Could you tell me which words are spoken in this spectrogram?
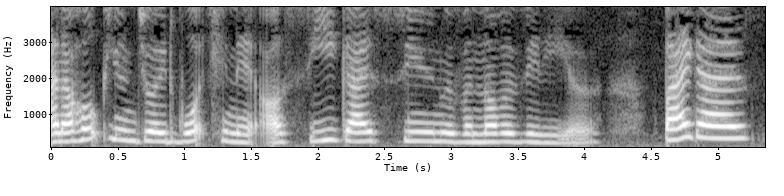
and I hope you enjoyed watching it. I'll see you guys soon with another video. Bye guys!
